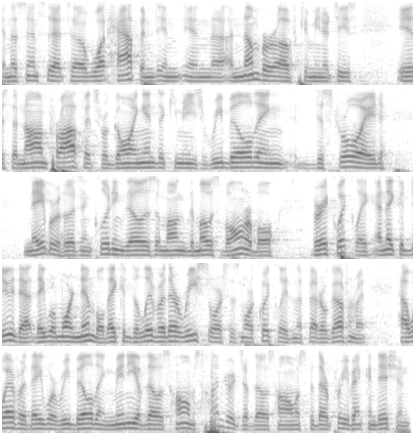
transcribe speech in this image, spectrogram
in the sense that uh, what happened in, in uh, a number of communities is the nonprofits were going into communities, rebuilding destroyed neighborhoods, including those among the most vulnerable, very quickly, and they could do that. They were more nimble. They could deliver their resources more quickly than the federal government. However, they were rebuilding many of those homes, hundreds of those homes, to their pre-event condition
